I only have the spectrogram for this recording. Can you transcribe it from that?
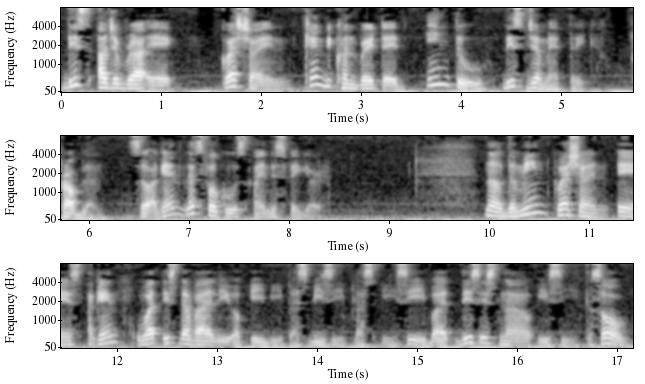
this algebraic eh, question can be converted into this geometric problem. So again, let's focus on this figure. Now, the main question is, again, what is the value of AB plus BC plus AC? But this is now easy to solve.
